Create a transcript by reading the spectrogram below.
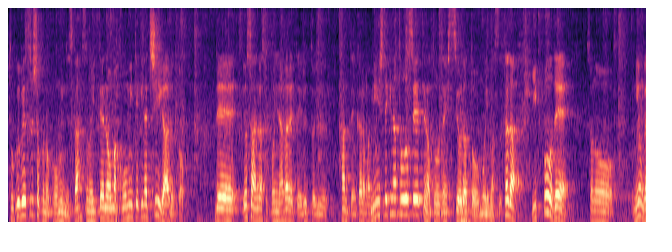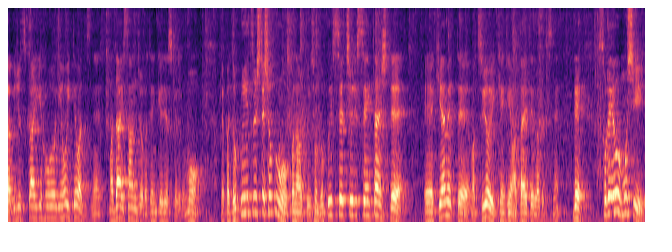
特別職の公務員ですか、その一定のまあ公務員的な地位があると。で予算がそこに流れているという観点から、まあ、民主的な統制というのは当然必要だと思います。ただ、一方で、その日本学術会議法においてはですね、まあ、第3条が典型ですけれども、やっぱり独立して職務を行うという、その独立性、中立性に対して、えー、極めて、ま、強い権限を与えているわけですね。で、それをもし、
